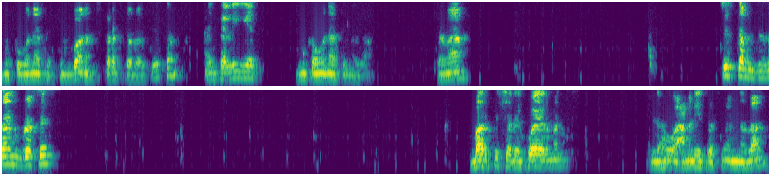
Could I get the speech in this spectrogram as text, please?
مكونات component structure of the system هيكلية مكونات النظام تمام system design process partition requirements اللي هو عملية تصميم النظام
